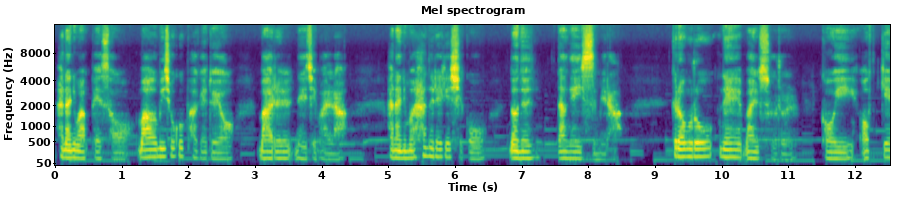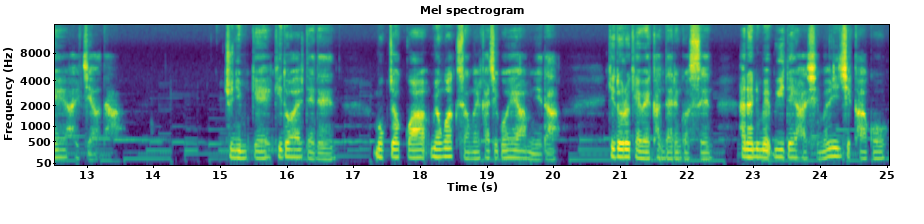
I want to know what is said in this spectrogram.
하나님 앞에서 마음이 조급하게 되어 말을 내지 말라. 하나님은 하늘에 계시고 너는 땅에 있음이라. 그러므로 내 말수를 거의 없게 할지어다. 주님께 기도할 때는 목적과 명확성을 가지고 해야 합니다. 기도를 계획한다는 것은 하나님의 위대하심을 인식하고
